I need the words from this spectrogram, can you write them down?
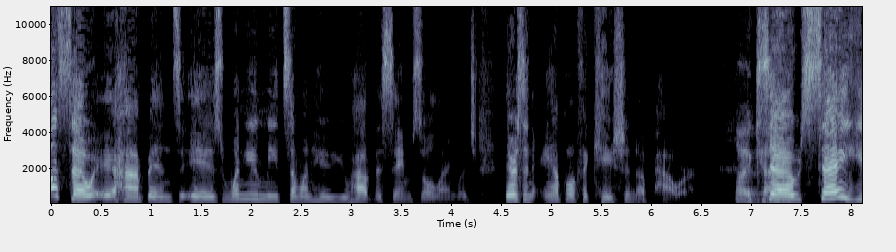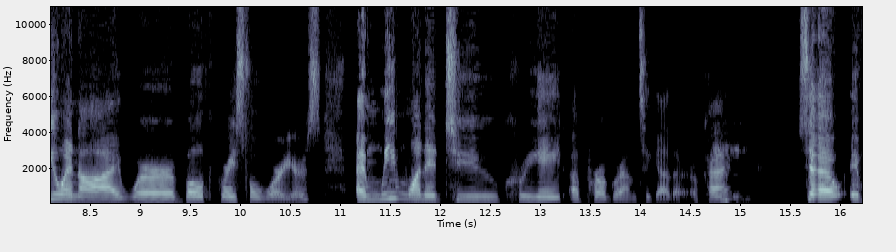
also it happens is when you meet someone who you have the same soul language, there's an amplification of power. okay. So, say you and I were both graceful warriors, and we wanted to create a program together. Okay. Mhm. So if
